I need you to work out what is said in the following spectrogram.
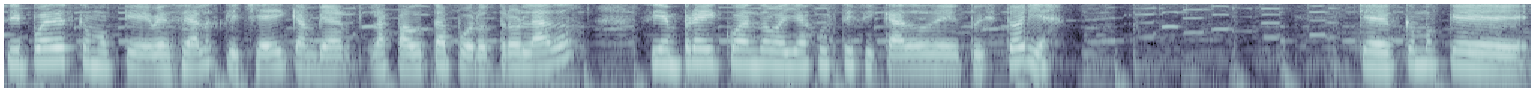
Sí puedes como que vencer a los clichés y cambiar la pauta por otro lado, siempre y cuando vaya justificado de tu historia. Que es como que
